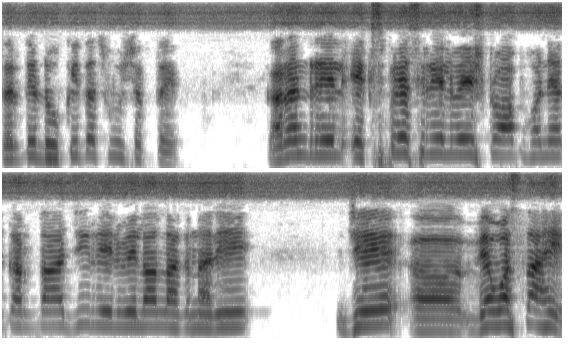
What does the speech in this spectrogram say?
तर ते ढोकीतच होऊ शकते कारण रेल एक्सप्रेस रेल्वे स्टॉप होण्याकरता जी रेल्वेला लागणारे जे व्यवस्था आहे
